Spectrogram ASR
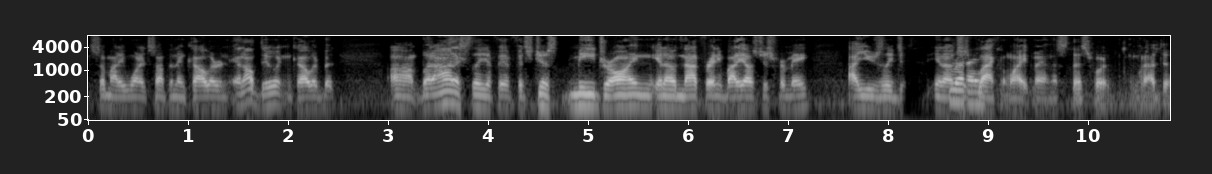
somebody wanted something in color, and, and I'll do it in color. But, um, but honestly, if, if it's just me drawing, you know, not for anybody else, just for me, I usually just you know right. just black and white, man. That's that's what, what I do.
